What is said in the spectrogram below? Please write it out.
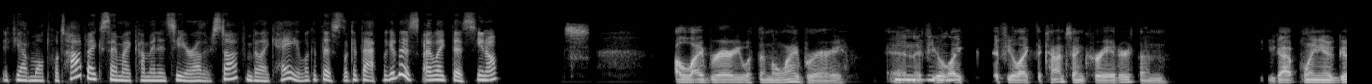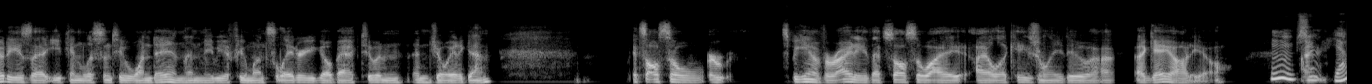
if you have multiple topics, they might come in and see your other stuff and be like, Hey, look at this, look at that, look at this. I like this, you know? it's a library within a library and if you Mhm. like if you like the content creator then you got plenty of goodies that you can listen to one day and then maybe a few months later you go back to it and enjoy it again it's also er, speaking of variety that's also why i'll occasionally do a, a gay audio Mm, sure. I'm- yeah.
